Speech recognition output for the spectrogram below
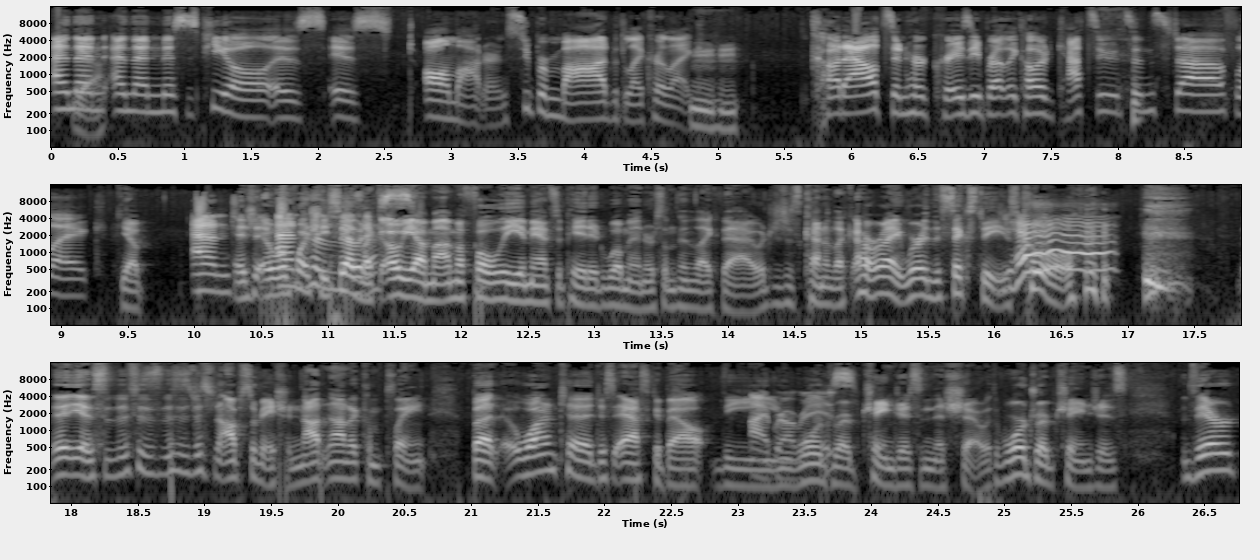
and then yeah. and then Mrs. Peel is is all modern, super mod with like her like Mhm. cutouts and her crazy brightly colored catsuits and stuff. Like Yep. and, And she- at one and point she says like, "Oh yeah, I'm, I'm a fully emancipated woman" or something like that, which is just kind of like, "All right, we're in the '60s, Yeah. cool." Uh, yeah, so this is this is just an observation, not not a complaint. But I wanted to just ask about the Eyebrow raise. wardrobe changes in this show. The wardrobe changes, they're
